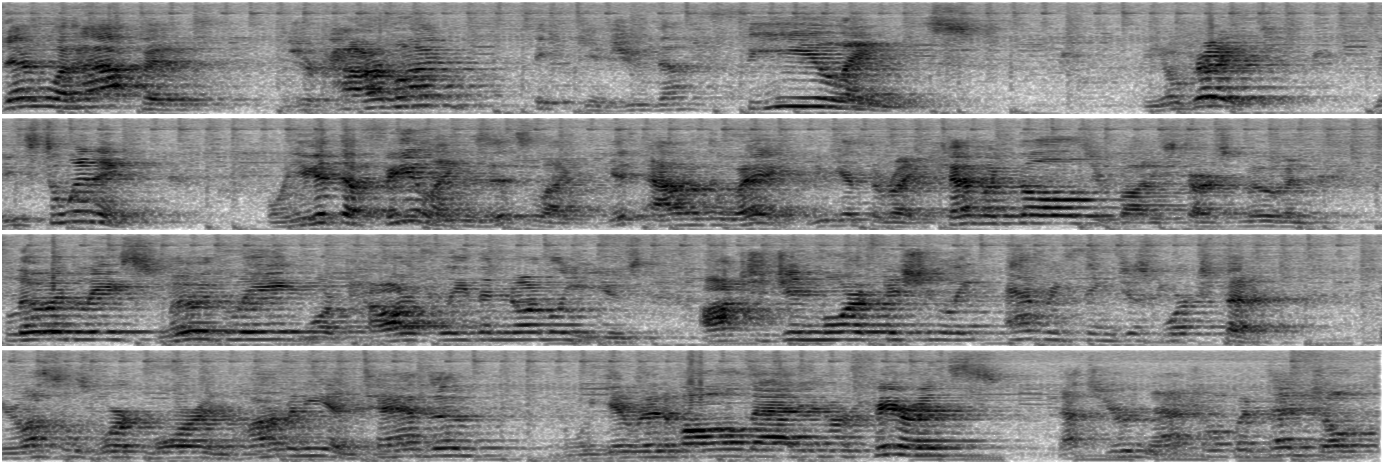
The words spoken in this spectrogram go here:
then what happens is your power mind, it gives you the feelings feel great leads to winning. When you get the feelings, it's like get out of the way. You get the right chemicals, your body starts moving fluidly, smoothly, more powerfully than normal. You use oxygen more efficiently. Everything just works better. Your muscles work more in harmony and tandem. And we get rid of all that interference. That's your natural potential.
